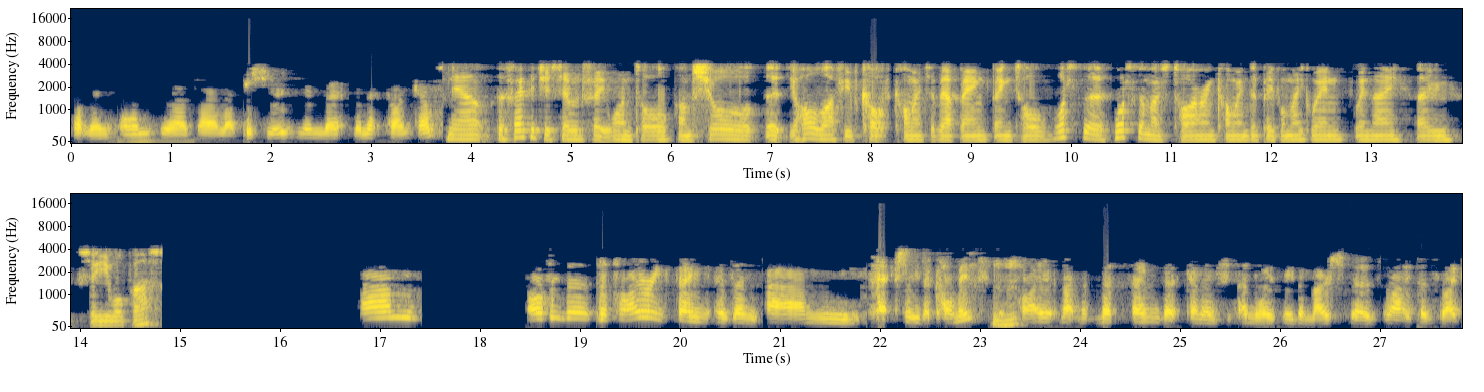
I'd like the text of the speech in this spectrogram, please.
something um, you know, I like pursue when that when that time comes. Now, the fact that you're seven feet one tall, I'm sure that your whole life you've copped comments about being being tall. What's the what's the most tiring comment that people make when when they they see you walk past? Obviously the the tiring thing isn't um actually the comments. Mhm. The tire, like the, the thing that kind of annoys me the most is like is like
